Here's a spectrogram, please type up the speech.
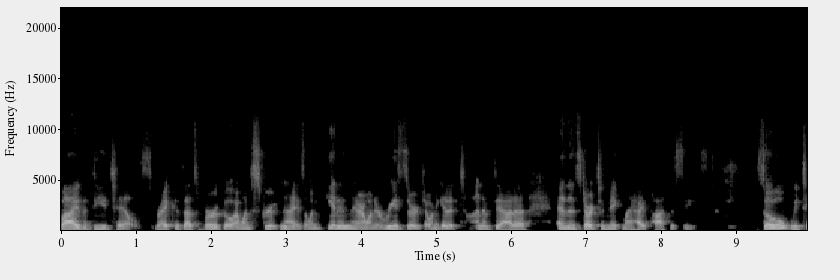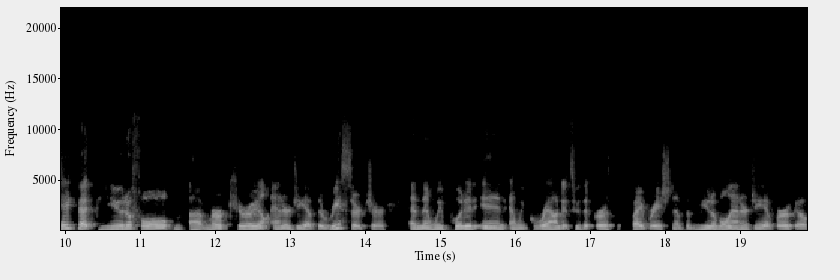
by the details, right? Because that's Virgo. I want to scrutinize. I want to get in there. I want to research. I want to get a ton of data and then start to make my hypotheses. So we take that beautiful uh, mercurial energy of the researcher and then we put it in and we ground it through the earth vibration of the mutable energy of Virgo,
